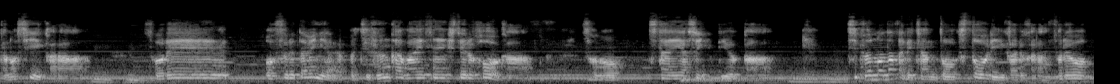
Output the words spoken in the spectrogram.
ぱ楽しいから、うん。うん。それをするためにはやっぱ自分が焙煎してる方が、その、伝えやすいっていうか、うん。自分の中でちゃんとストーリーがあるから、それを語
